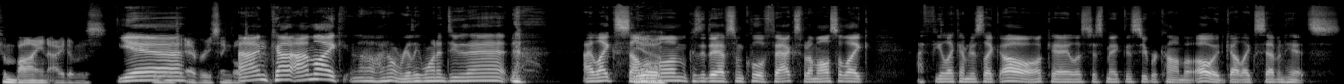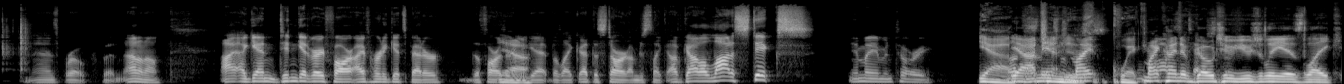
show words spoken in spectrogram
combine items Yeah, every single time. I'm kind. I'm like, no, I don't really want to do that. I like some of them because they have some cool effects, but I'm also like, I feel like I'm just like, oh, okay, let's just make this super combo. Oh, it got like seven hits, and it's broke. But I don't know. I again didn't get very far. I've heard it gets better the farther Yeah. you get, but like at the start, I'm just like, I've got a lot of sticks in my inventory. Yeah. Yeah, I mean, my- quick. My kind of go to usually is like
